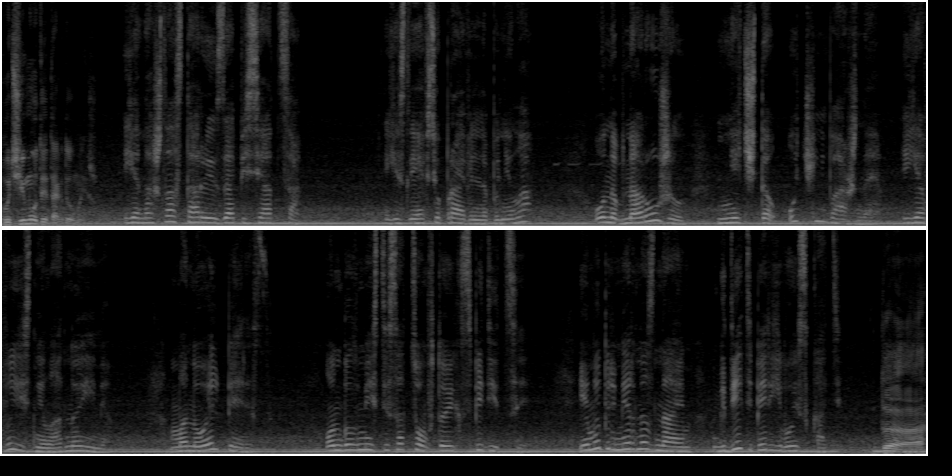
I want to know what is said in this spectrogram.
Почему ты так думаешь? Я нашла старые записи отца. Если я все правильно поняла, он обнаружил нечто очень важное. И я выяснила одно имя. Мануэль Перес. Он был вместе с отцом в той экспедиции. И мы примерно знаем, где теперь его искать. Да,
